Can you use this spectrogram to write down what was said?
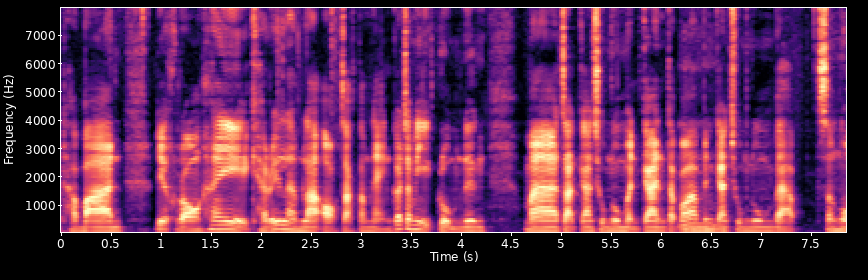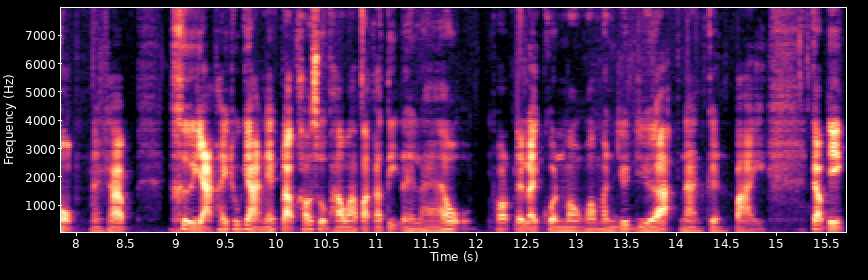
รัฐบาล เรียกร้องให้แคร์รีแลมลาออกจากตำแหน่ง ก็จะมีอีกกลุ่มหนึ่งมาจัดการชุมนุมเหมือนกัน แต่ว่าเป็นการชุมนุมแบบสงบนะครับ คืออยากให้ทุกอย่างเนี้กลับเข้าสู่ภาวะปกติได้แล้ว เพราะหลาย ๆ คนมองว่ามันยืดเยื้อนานเกินไป กับอีก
